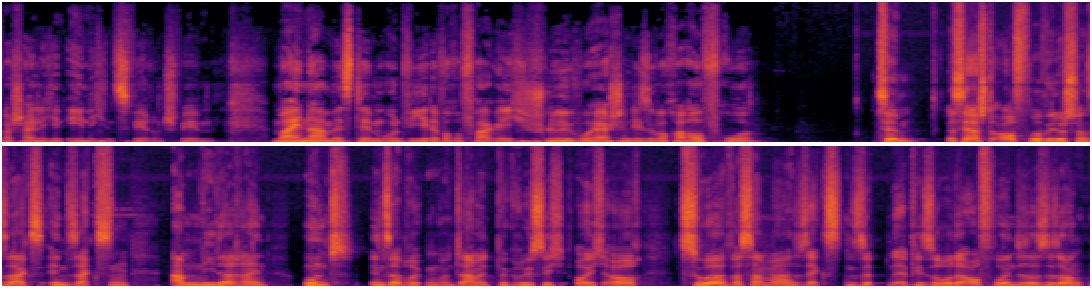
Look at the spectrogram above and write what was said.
wahrscheinlich in ähnlichen Sphären schweben. Mein Name ist Tim und wie jede Woche frage ich, Schlü, wo herrscht denn diese Woche Aufruhr? Tim, es herrscht Aufruhr, wie du schon sagst, in Sachsen, am Niederrhein und in Saarbrücken. Und damit begrüße ich euch auch zur, was haben wir, sechsten, siebten Episode Aufruhr in dieser Saison?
